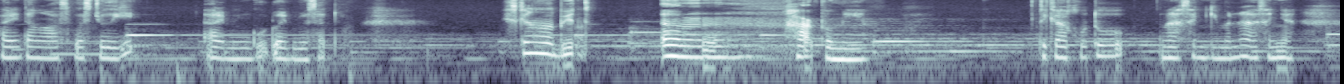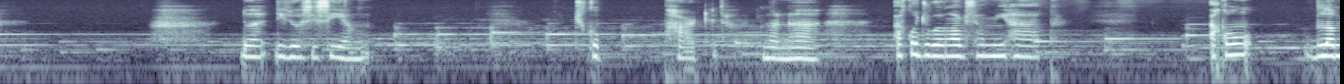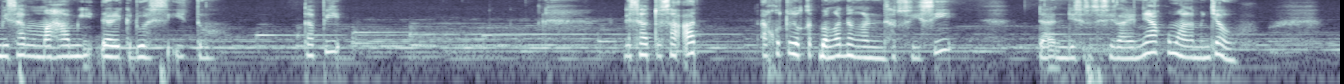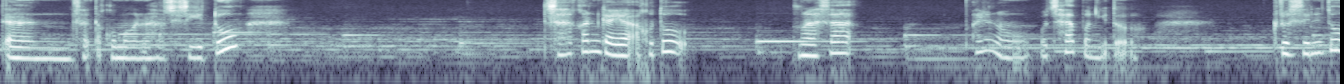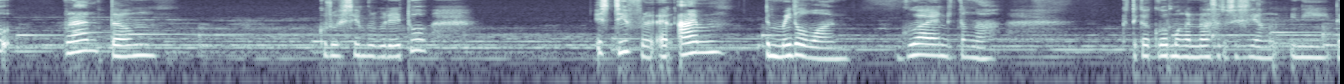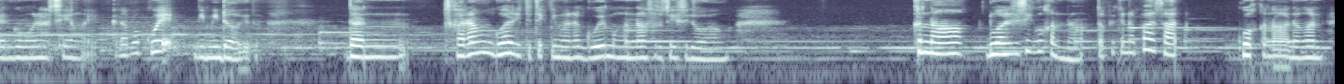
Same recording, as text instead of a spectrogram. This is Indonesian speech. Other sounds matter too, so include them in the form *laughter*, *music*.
Hari tanggal 11 Juli Hari Minggu 2021 It's kind of a bit um, hard for me. Ketika aku tuh ngerasain gimana rasanya? Dua, Di dua sisi yang cukup hard gitu. Di mana aku juga gak bisa memihak Aku belum bisa memahami dari kedua sisi itu tapi di satu saat aku tuh deket banget dengan satu sisi dan di satu sisi lainnya aku malah menjauh. Dan saat aku mengenal satu sisi itu saya kan kayak aku tuh merasa I don't know what's happened gitu. Terus ini tuh berantem. Terus yang berbeda itu is different and I'm the middle one. Gue yang di tengah. Ketika gue mengenal satu sisi yang ini dan gue mengenal sisi yang lain kenapa gue di middle gitu? Dan sekarang gue di titik di mana gue mengenal satu sisi doang. Kenal dua sisi gue kenal tapi kenapa saat gue kenal dengan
